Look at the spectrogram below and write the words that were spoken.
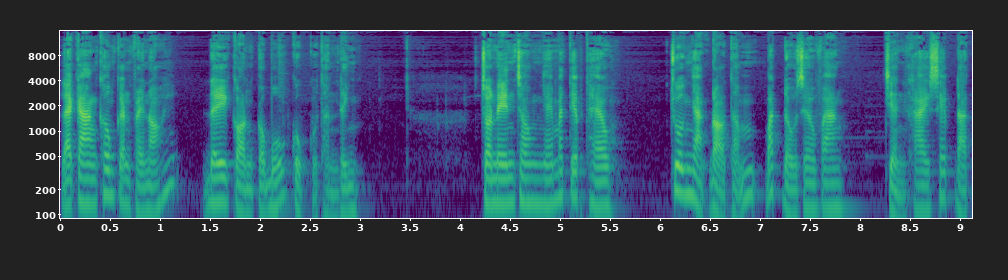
Lại càng không cần phải nói, đây còn có bố cục của thần đinh. Cho nên trong nháy mắt tiếp theo, chuông nhạc đỏ thẫm bắt đầu reo vang, triển khai xếp đặt.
